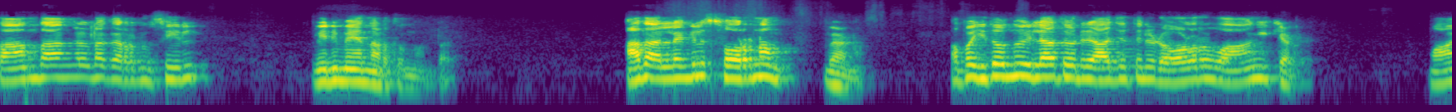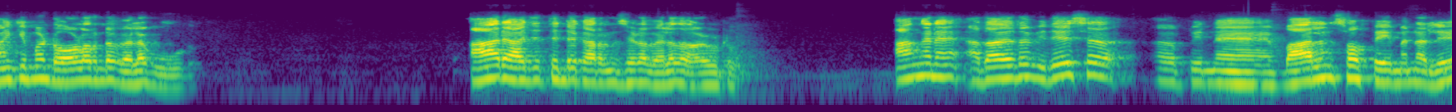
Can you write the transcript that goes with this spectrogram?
താന്താങ്ങളുടെ കറൻസിയിൽ വിനിമയം നടത്തുന്നുണ്ട്. അതല്ലെങ്കിൽ സ്വർണം വേണം. അപ്പം ഇതൊന്നും ഇല്ലാത്ത ഒരു രാജ്യത്തിന് ഡോളർ വാങ്ങിക്കണം. വാങ്ങിക്കുമ്പോൾ ഡോളറിന്റെ വില കൂടും. ആ രാജ്യത്തിന്റെ കറൻസിയുടെ വില താഴോട്ട്. പോകും അങ്ങനെ അതായത് വിദേശ പിന്നെ ബാലൻസ് ഓഫ് പേയ്മെന്റ് അല്ലെ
